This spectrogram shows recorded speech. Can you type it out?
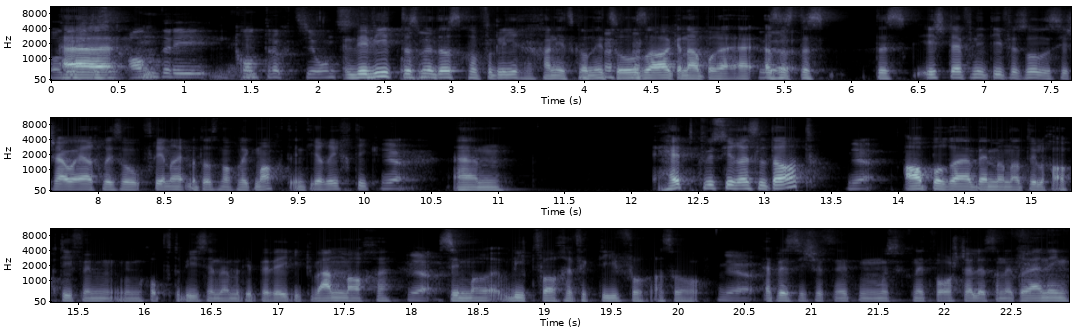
Oder Äh, ist das eine andere Kontraktions... Wie weit dass man das kann vergleichen kann, kann ich jetzt gar nicht so sagen, aber äh, also Ja. das, das ist definitiv so. Das ist auch eher so, früher hat man das noch ein bisschen gemacht in die Richtung. Ja, Ähm, hat gewisse Resultate, ja, aber äh, wenn wir natürlich aktiv im, im Kopf dabei sind, wenn wir die Bewegung wollen machen, ja, sind wir weitfach effektiver. Also ja. eben, es ist jetzt nicht, man muss sich nicht vorstellen, so ein Training,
